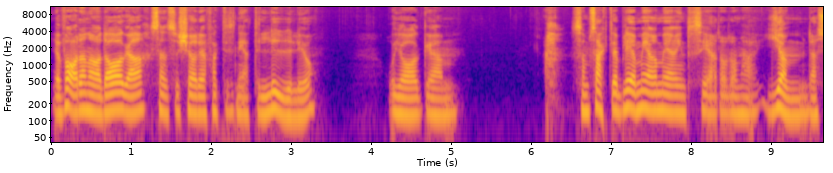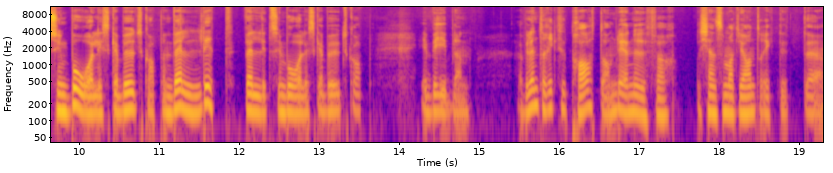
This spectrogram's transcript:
jag var där några dagar, sen så körde jag faktiskt ner till Luleå. Och jag, um, som sagt, jag blev mer och mer intresserad av de här gömda symboliska budskapen. Väldigt, väldigt symboliska budskap i Bibeln. Jag vill inte riktigt prata om det nu för det känns som att jag inte riktigt eh,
